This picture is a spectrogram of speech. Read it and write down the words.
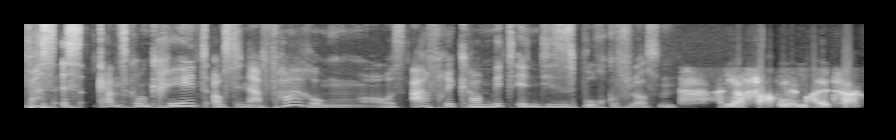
was ist ganz konkret aus den Erfahrungen aus Afrika mit in dieses Buch geflossen? Die Erfahrung im Alltag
